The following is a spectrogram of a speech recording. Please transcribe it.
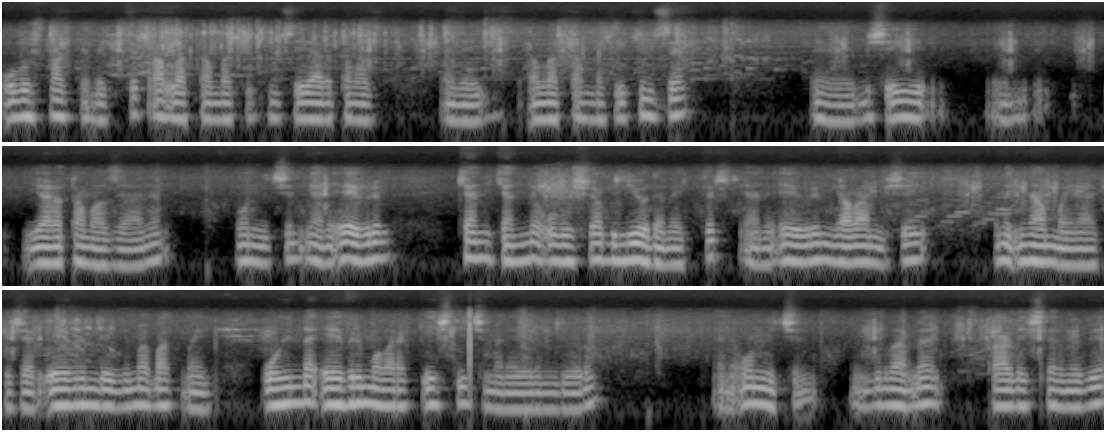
oluşmak demektir. Allah'tan başka kimse yaratamaz. Yani Allah'tan başka kimse eee, bir şeyi eee, yaratamaz yani. Onun için yani evrim kendi kendine oluşabiliyor demektir. Yani evrim yalan bir şey. Buna inanmayın arkadaşlar. Evrim dediğime bakmayın. Oyunda evrim olarak geçtiği için ben evrim diyorum. Yani onun için buradan da kardeşlerime bir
